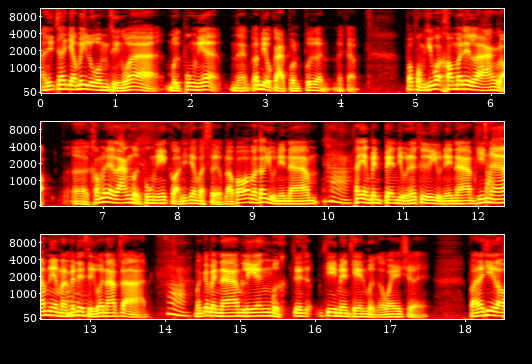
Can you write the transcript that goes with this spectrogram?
อันนี้ถ้ายังไม่รวมถึงว่าหมึกพวกเนี้ยนะก็มีโอกาสปนเปื้อนนะครับเพ ราะผมคิดว่าเขาไม่ได้ล้างหรอกเออเขาไม่ได้ล้างหมึกพวกนี้ก่อนที่จะมาเสิร์ฟเราเพราะว่ามันต้องอยู่ในน้ำค่ะถ้ายังเป็นๆอยู่นั่นคืออยู่ในน้ำที่จ้ะน้ำเนี่ยมันไม่ได้อ่าถือว่าน้ำสะอาดค่ะมันก็เป็นน้ำเลี้ยงหมึกที่เมนเทนหมึกเอาไว้เฉยเพราะฉะนั้นที่เรา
